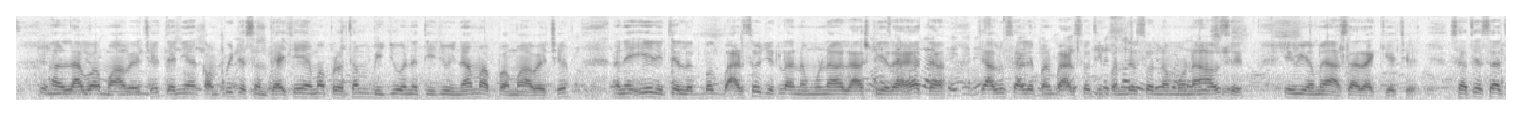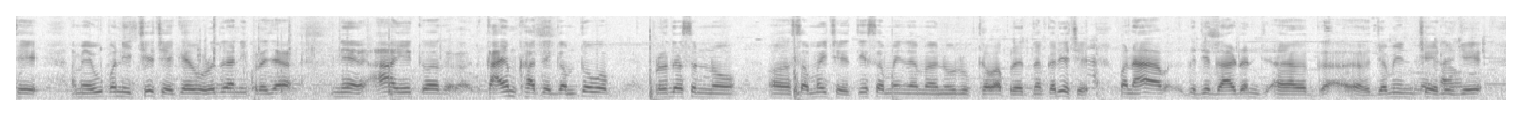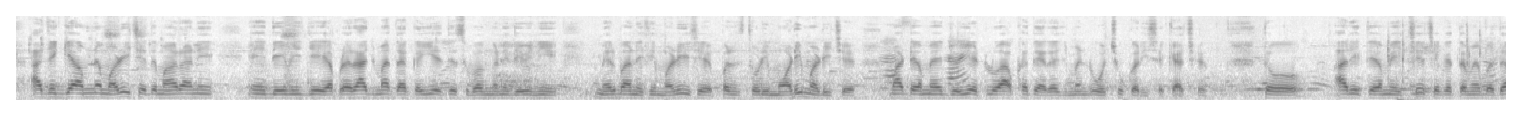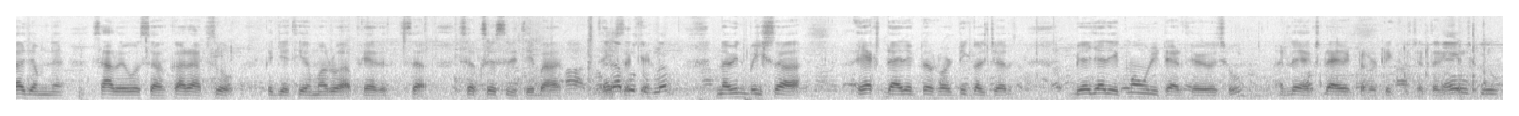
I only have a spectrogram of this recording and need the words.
લાવવામાં આવે છે, તેની કોમ્પિટિશન થાય છે, એમાં પ્રથમ, બીજું અને ત્રીજું ઇનામ આપવામાં આવે છે અને એ રીતે લગભગ બારસો જેટલા નમૂના લાસ્ટ યર આવ્યા હતા. ચાલુ સાલે પણ બારસોથી પંદરસો નમૂના આવશે એવી અમે આશા રાખીએ છીએ. સાથે સાથે અમે એવું પણ ઈચ્છીએ છીએ કે વડોદરાની પ્રજાને આ એક કાયમ ખાતે ગમતો પ્રદર્શનનો સમય છે તે સમયને અમે અનુરૂપ થવા પ્રયત્ન કરીએ છીએ. પણ આ જે ગાર્ડન જમીન છે એટલે જે આ જગ્યા અમને મળી છે તે મહારાણી દેવી જે આપણે રાજમાતા કહીએ તે સુભંગની દેવીની મહેરબાનીથી મળી છે. પણ થોડી મોડી મળી છે. માટે અમે જોઈએ એટલું આ વખતે એરેન્જમેન્ટ ઓછું કરી શક્યા છે. તો આ રીતે અમે ઈચ્છીએ છીએ કે તમે બધા જ અમને સારો એવો સહકાર આપશો કે જેથી અમારો આ ફેર સક્સેસ રીતે બહાર થઈ શકે. Navinbhai Shah ex director horticulture બે હજાર એકમાં હું રિટાયર થયો છું એટલે એક્સ ડાયરેક્ટર હોર્ટિકલ્ચર તરીકે છું.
